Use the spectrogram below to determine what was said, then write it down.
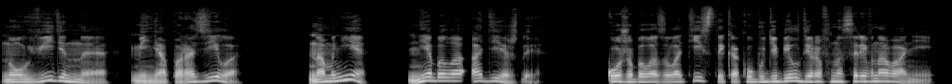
но увиденное меня поразило. На мне не было одежды. Кожа была золотистой, как у бодибилдеров на соревновании.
